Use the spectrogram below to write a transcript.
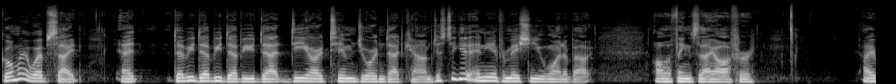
Go on my website at www.drtimjordan.com just to get any information you want about all the things that I offer. I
